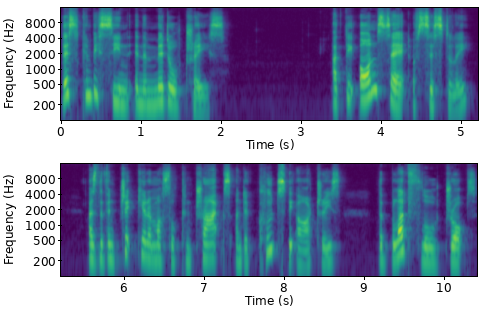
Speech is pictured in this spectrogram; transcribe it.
This can be seen in the middle trace. At the onset of systole, as the ventricular muscle contracts and occludes the arteries, the blood flow drops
